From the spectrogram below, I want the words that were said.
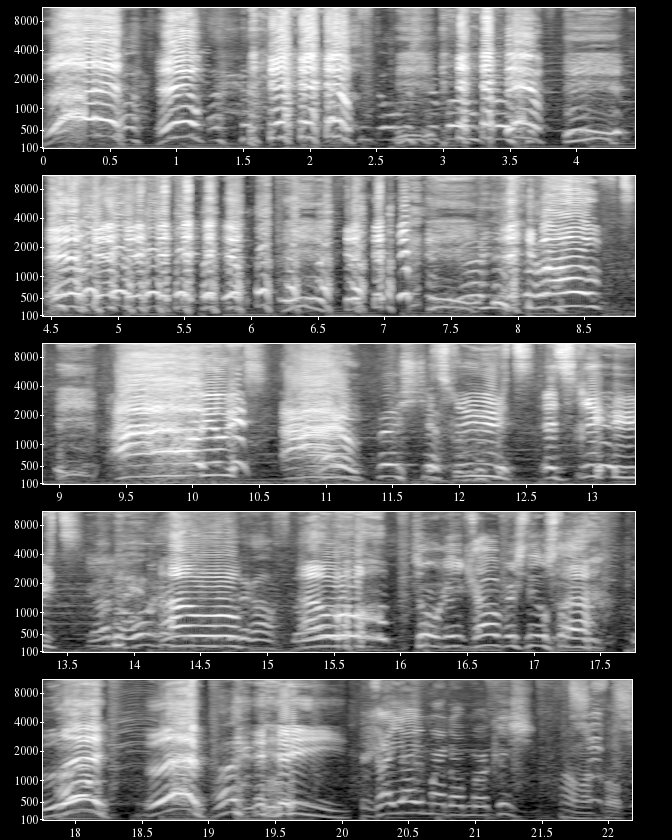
Ah! Help! Help! Zit ondersteboven. Help! In mijn hoofd! Auw, jongens! Auw! Busje. Het schuurt! Het schuurt! Ja, de horen Hou op! eraf. Hou op! Sorry, ik ga weer stilstaan. Hey! Hey! Ga jij maar dan, Marcus. Oh mijn god.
